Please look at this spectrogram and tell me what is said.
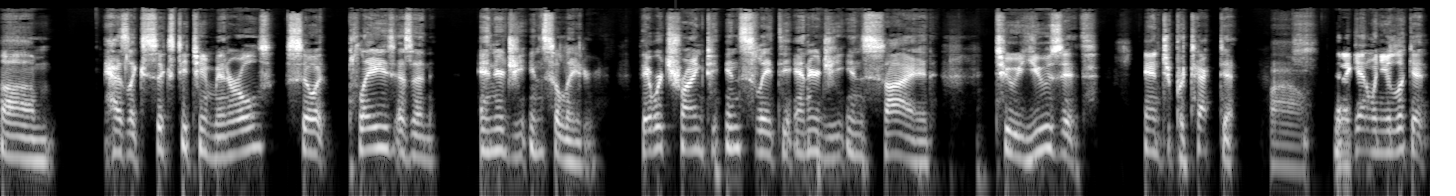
um, has like 62 minerals. So it plays as an energy insulator. They were trying to insulate the energy inside to use it and to protect it. Wow. And again, when you look at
